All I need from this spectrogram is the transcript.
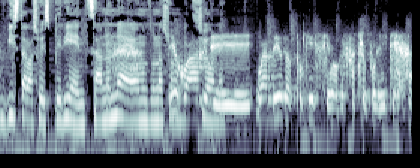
vista la sua esperienza? Non è una sua io? Guardi, guardi, io da pochissimo che faccio politica,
